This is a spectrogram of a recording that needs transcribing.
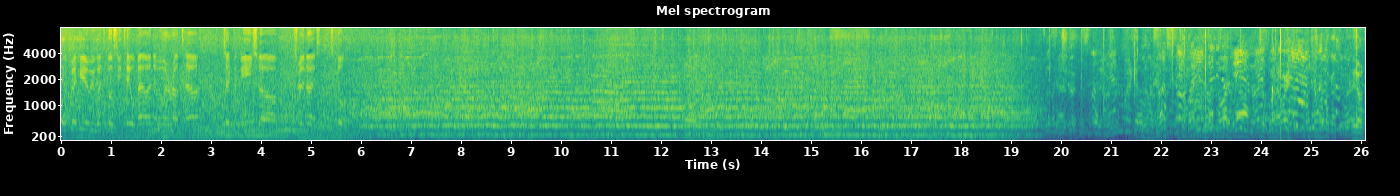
folks right here. We went to go see Table Mountain, then we went around town, checked the beach. Um, it's really nice. It's cool. What's up, bud? How are you? How you doing?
